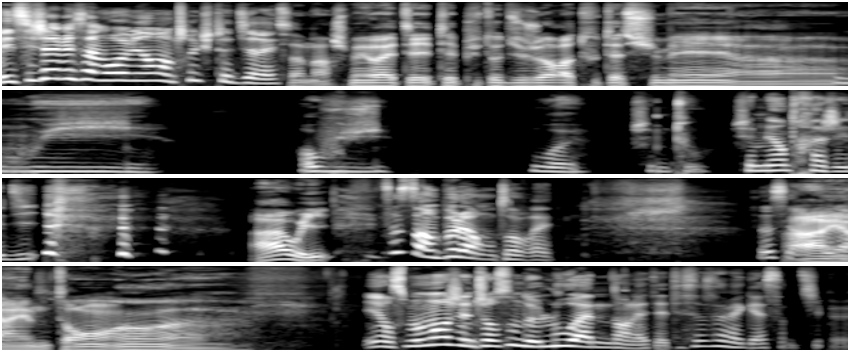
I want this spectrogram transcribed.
Mais si jamais ça me revient dans le truc, je te dirai. Ça marche. Mais ouais, t'es, t'es plutôt du genre à tout assumer. euh, Oui. Oh oui. Ouais, j'aime tout. J'aime bien tragédie. Ah oui. ça, c'est un peu la honte en vrai. Ça, Ah, et en même temps. hein, euh, Et en ce moment, j'ai une chanson de Louane dans la tête et ça, ça m'agace un petit peu.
